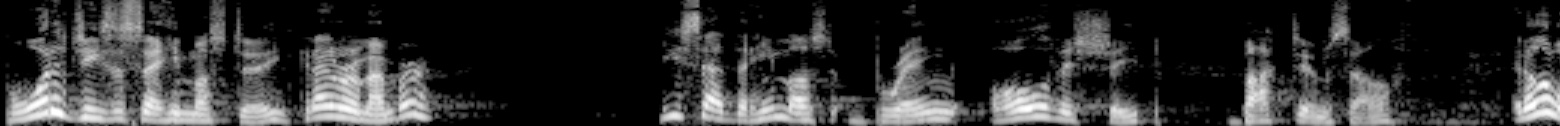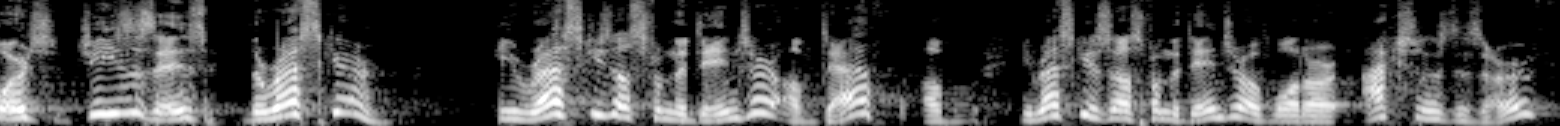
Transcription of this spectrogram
But what did Jesus say he must do? Can anyone remember? He said that he must bring all of his sheep back to himself. In other words, Jesus is the rescuer. He rescues us from the danger of death, of, he rescues us from the danger of what our actions deserve,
